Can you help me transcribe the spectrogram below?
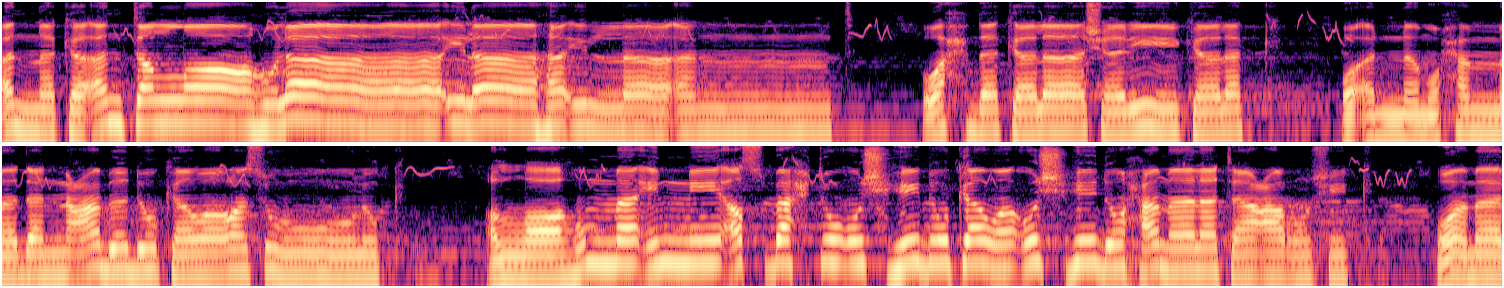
أنك أنت الله لا إله إلا أنت وحدك لا شريك لك وأن محمدا عبدك ورسولك. اللهم إني أصبحت أشهدك وأشهد حملة عرشك وملائكتك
